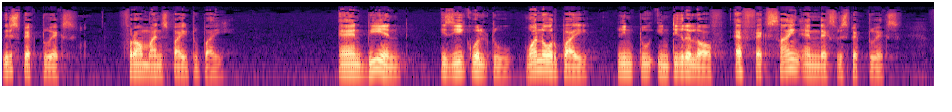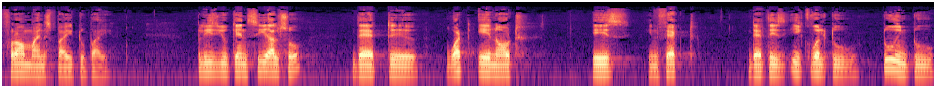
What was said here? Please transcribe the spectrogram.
with respect to x from minus pi to pi, and bn is equal to 1 over pi into integral of fx sine nx with respect to x from minus pi to pi. Please, you can see also that uh, what a naught is, in fact, that is equal to 2 into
